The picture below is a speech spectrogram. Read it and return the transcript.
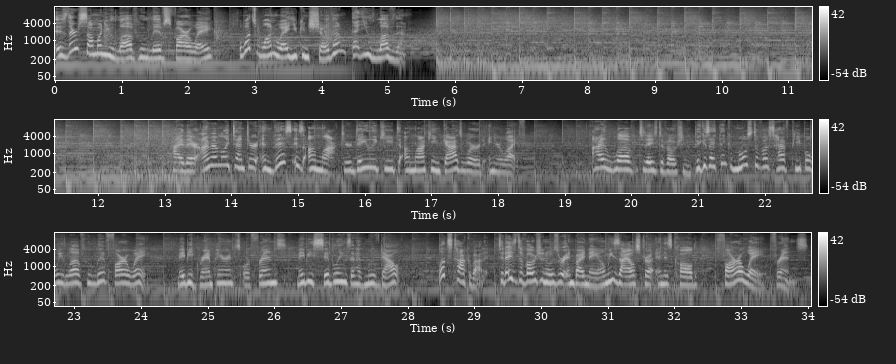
Is there someone you love who lives far away? What's one way you can show them that you love them? Hi there, I'm Emily Tenter, and this is Unlocked, your daily key to unlocking God's Word in your life. I love today's devotion because I think most of us have people we love who live far away. Maybe grandparents or friends, maybe siblings that have moved out. Let's talk about it. Today's devotion was written by Naomi Zylstra and is called Far Away Friends.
